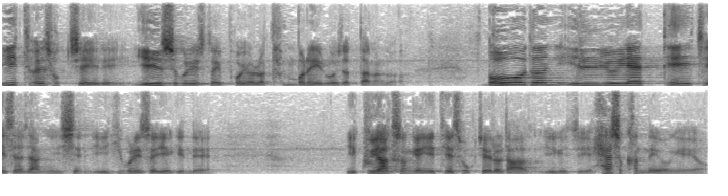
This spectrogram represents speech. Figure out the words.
이 대속죄일이 예수 그리스도의 보혈로 단번에 이루어졌다는 것. 모든 인류의 대제사장이신 이 히브리서 얘기인데 이 구약 성경이 대속죄를 다 해석한 내용이에요.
